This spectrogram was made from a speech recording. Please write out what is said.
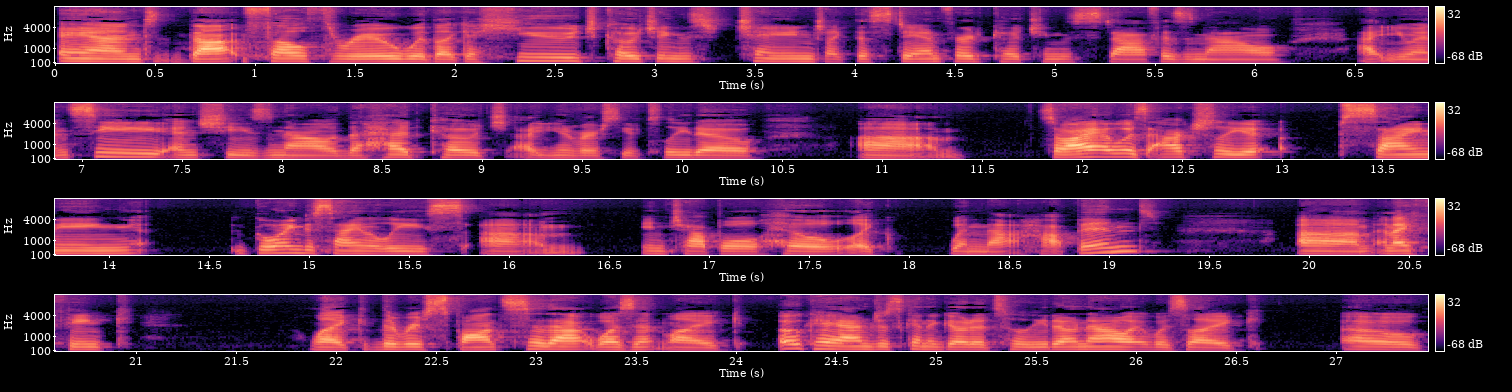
and that fell through with like a huge coaching change like the stanford coaching staff is now at unc and she's now the head coach at university of toledo. Um, so i was actually signing going to sign a lease um, in chapel hill like when that happened. Um, and i think like the response to that wasn't like okay i'm just going to go to toledo now. It was like oh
